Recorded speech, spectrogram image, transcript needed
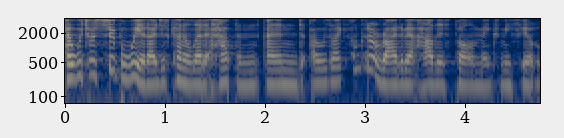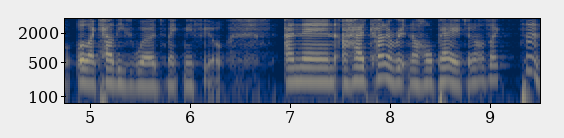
and which was super weird. I just kind of let it happen, and I was like, I'm gonna write about how this poem makes me feel, or like how these words make me feel. And then I had kind of written a whole page and I was like, hmm,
